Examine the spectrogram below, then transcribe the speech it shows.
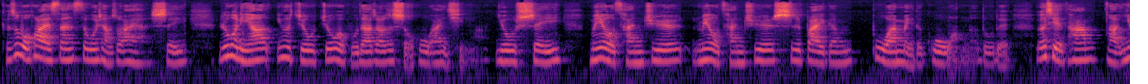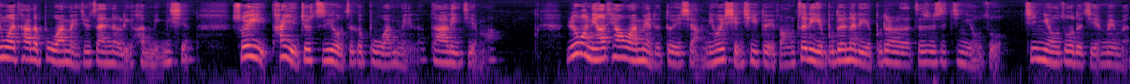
可是我后来三思，我想说，哎呀，谁？如果你要，因为九九尾狐大家是守护爱情嘛，有谁没有残缺、没有残缺、失败跟不完美的过往呢？对不对？而且他啊，因为他的不完美就在那里很明显，所以他也就只有这个不完美了。大家理解吗？如果你要挑完美的对象，你会嫌弃对方，这里也不对，那里也不对的，这就是金牛座。金牛座的姐妹们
